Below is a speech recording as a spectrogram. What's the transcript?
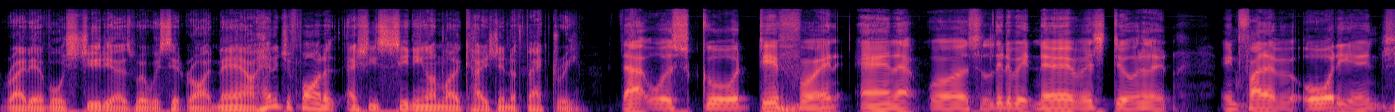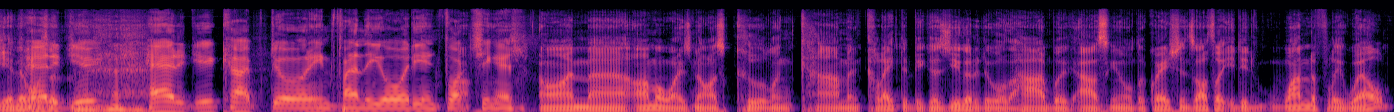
Radio Voice studios where we sit right now? How did you find it actually sitting on location in a factory? That was good, different, and it was a little bit nervous doing it in front of an audience. Yeah, there how was a- did you how did you cope doing in front of the audience watching us? I'm uh, I'm always nice, cool, and calm and collected because you got to do all the hard work, asking all the questions. I thought you did wonderfully well,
